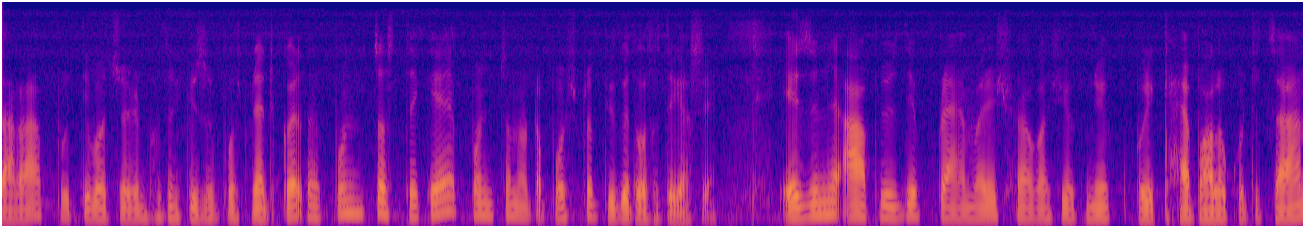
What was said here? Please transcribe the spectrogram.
তারা প্রতি বছরে নতুন কিছু প্রশ্ন অ্যাড করে তবে পঞ্চাশ থেকে পঞ্চান্নটা প্রশ্ন বিগত বছর থেকে আসে। এই জন্য আপনি যদি প্রাইমারি সহকারী শিক্ষক নিয়োগ পরীক্ষায় ভালো করতে চান,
